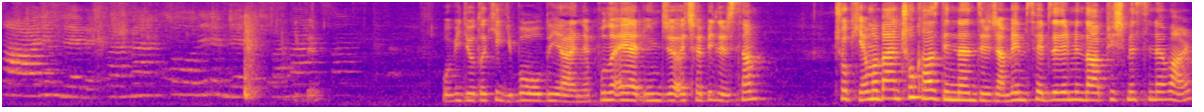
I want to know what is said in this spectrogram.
Salim de beklemem. Solim de beklemem. gibi. O videodaki gibi oldu yani. Bunu eğer ince açabilirsem çok iyi ama ben çok az dinlendireceğim. Benim sebzelerimin daha pişmesine var.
